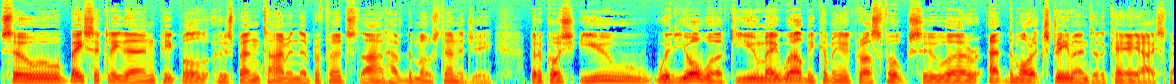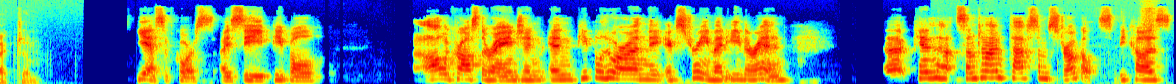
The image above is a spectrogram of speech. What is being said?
so basically, then people who spend time in their preferred style have the most energy. But of course, you with your work, you may well be coming across folks who are at the more extreme end of the KAI spectrum. Yes, of course. I see people all across the range and and people who are on the extreme at either end uh, can sometimes have some struggles because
